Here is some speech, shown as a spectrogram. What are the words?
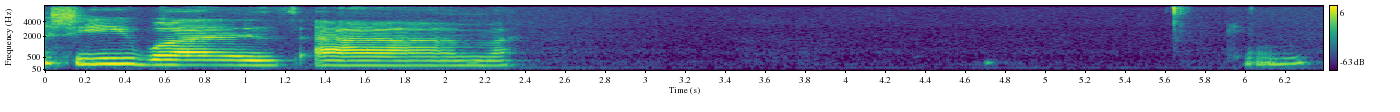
she was um, can you remember the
